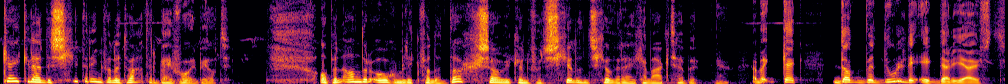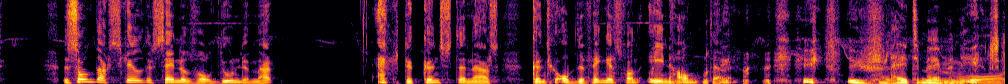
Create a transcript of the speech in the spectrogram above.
Kijk naar de schittering van het water bijvoorbeeld. Op een ander ogenblik van de dag zou ik een verschillend schilderij gemaakt hebben. Ja. Kijk, dat bedoelde ik daar juist. Zondagschilders zijn er voldoende, maar echte kunstenaars kunt je op de vingers van één hand tellen. U, u vlijt mij, meneer. Oh,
